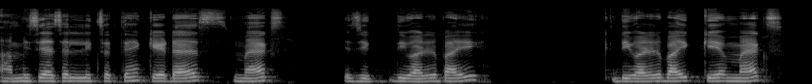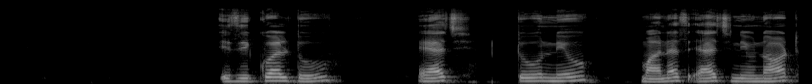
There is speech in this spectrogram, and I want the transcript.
हम इसे ऐसे लिख सकते हैं। K dash max is divided by divided by K max is equal to H two nu minus H nu naught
